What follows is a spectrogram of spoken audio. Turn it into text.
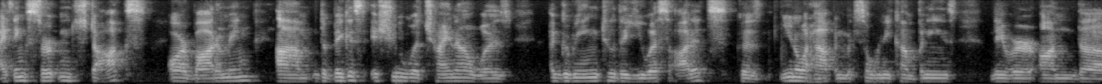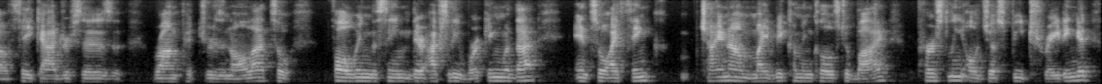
I think certain stocks are bottoming. Um, the biggest issue with China was agreeing to the US audits because you know what mm-hmm. happened with so many companies. They were on the fake addresses, wrong pictures, and all that. So, following the same, they're actually working with that. And so, I think China might be coming close to buy. Personally, I'll just be trading it,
